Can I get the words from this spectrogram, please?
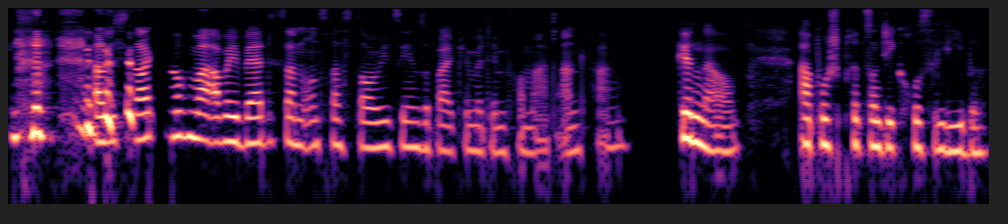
also ich sag's nochmal, aber ihr werdet es dann in unserer Story sehen, sobald wir mit dem Format anfangen. Genau. Apospritz und die große Liebe.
